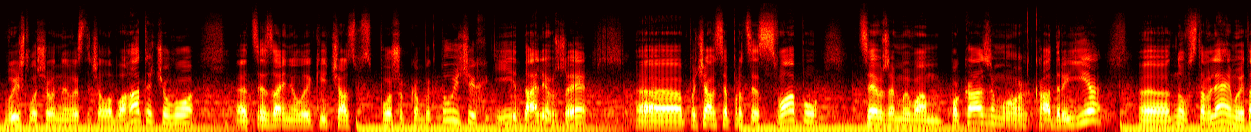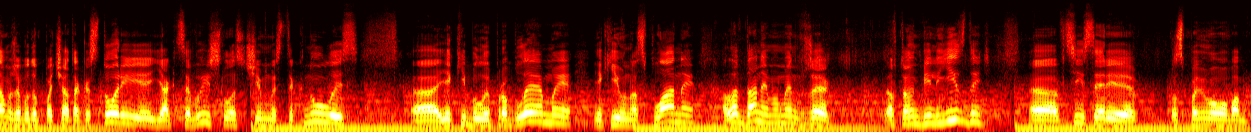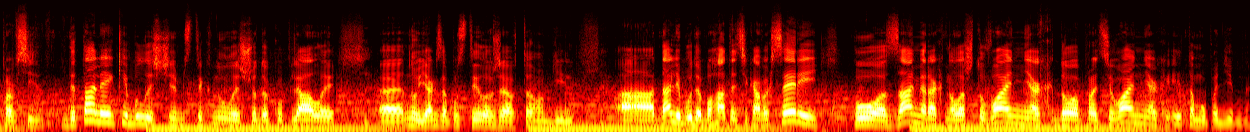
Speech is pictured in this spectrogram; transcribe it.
Вийшло, що не вистачало багато чого. Е, Це зайняло який час пошук комплектуючих, і далі вже е, почався процес свапу. Це вже ми вам покажемо. Кадри є. Е, ну, вставляємо, і там вже буде початок історії, як це вийшло, з чим ми стикнулись, е, які були проблеми, які у нас плани. Але в даний момент вже автомобіль їздить. Е, в цій серії розповімо вам про всі деталі, які були, з чим стикнулися, що докупляли, е, ну як запустили вже автомобіль. А далі буде багато цікавих серій по замірах, налаштуваннях, доопрацюваннях і тому подібне.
